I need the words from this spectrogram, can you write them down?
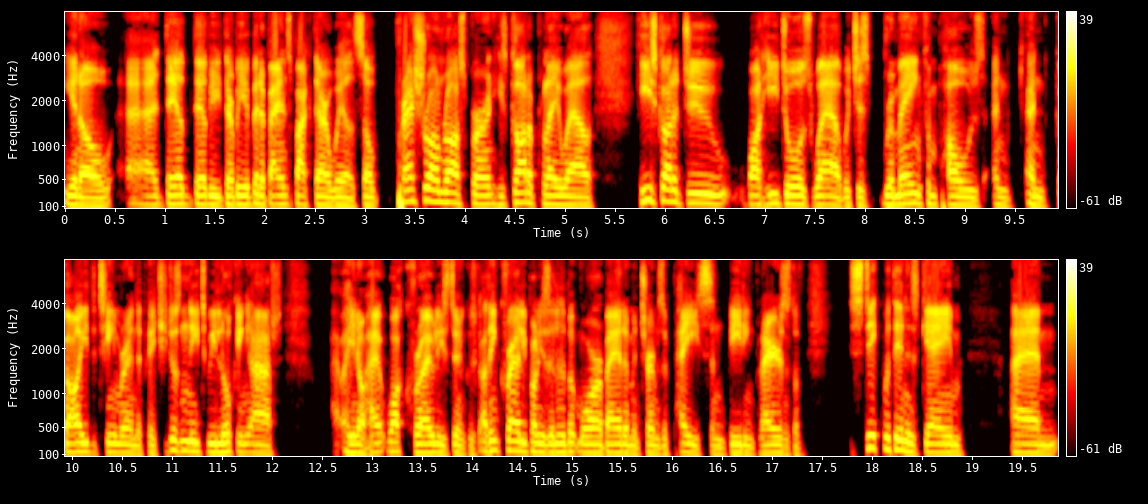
you know, uh, they'll they'll be there'll be a bit of bounce back there. Will so pressure on Ross Byrne. He's got to play well. He's got to do what he does well, which is remain composed and and guide the team around the pitch. He doesn't need to be looking at uh, you know how what Crowley's doing because I think Crowley probably is a little bit more about him in terms of pace and beating players and stuff. Stick within his game. Um,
